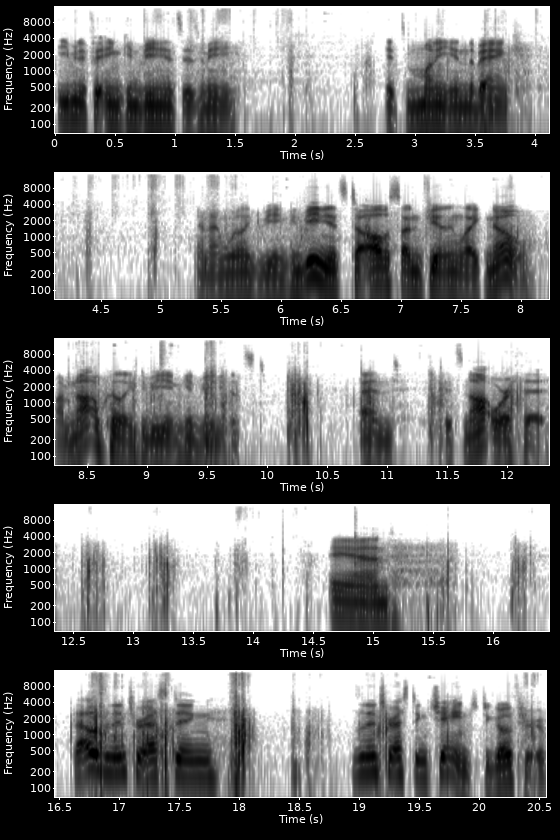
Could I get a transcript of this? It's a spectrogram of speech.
even if it inconveniences me, it's money in the bank. And I'm willing to be inconvenienced to all of a sudden feeling like, no, I'm not willing to be inconvenienced. And it's not worth it. And that was an interesting was an interesting change to go through.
